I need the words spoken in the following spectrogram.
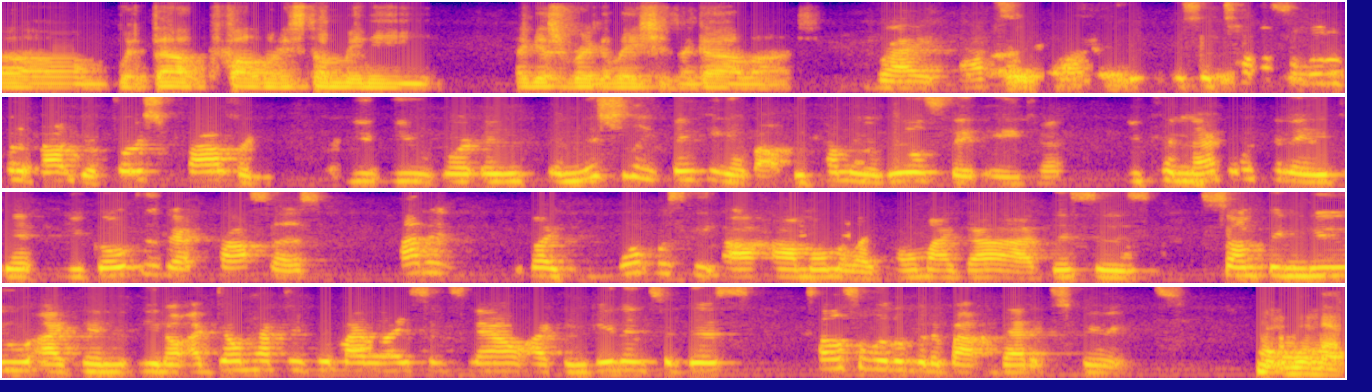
um, without following so many, I guess, regulations and guidelines. Right, absolutely. So tell us a little bit about your first property. You, you were in, initially thinking about becoming a real estate agent you connect with an agent, you go through that process. How did like what was the aha moment like, oh my God, this is something new. I can, you know, I don't have to get my license now. I can get into this. Tell us a little bit about that experience. Well, well my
